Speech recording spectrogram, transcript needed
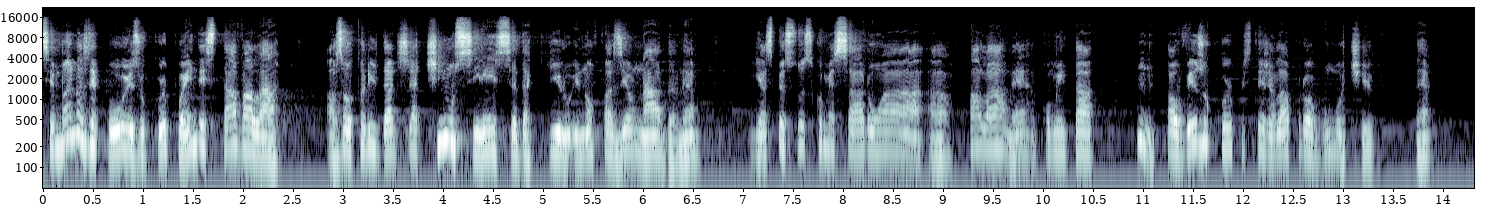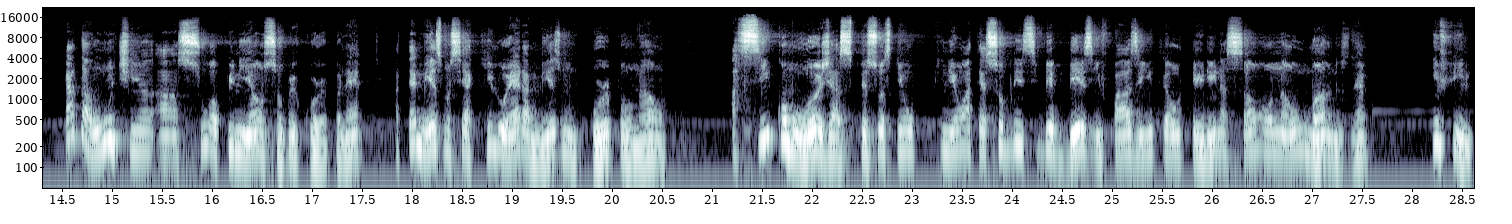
Semanas depois, o corpo ainda estava lá. As autoridades já tinham ciência daquilo e não faziam nada, né? E as pessoas começaram a, a falar, né? A comentar, hum, talvez o corpo esteja lá por algum motivo, né? Cada um tinha a sua opinião sobre o corpo, né? Até mesmo se aquilo era mesmo um corpo ou não. Assim como hoje as pessoas têm opinião até sobre se bebês em fase intrauterina são ou não humanos, né? Enfim,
